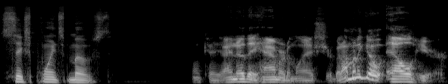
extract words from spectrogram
six points most. Okay, I know they hammered them last year, but I'm gonna go L here.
